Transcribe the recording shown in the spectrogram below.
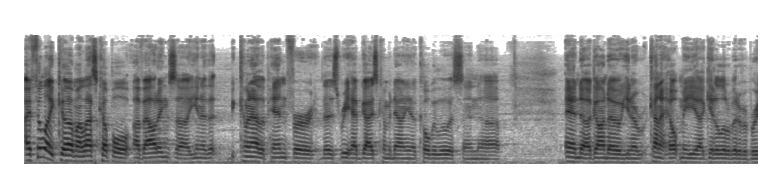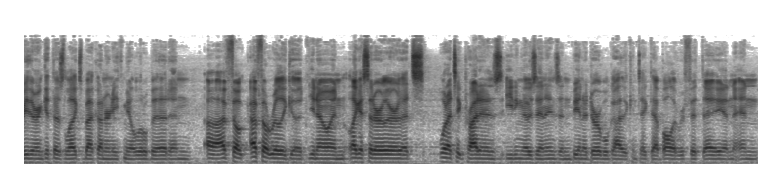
I, I, feel like uh, my last couple of outings, uh, you know, that coming out of the pen for those rehab guys coming down, you know, Colby Lewis and uh, and uh, Gondo, you know, kind of helped me uh, get a little bit of a breather and get those legs back underneath me a little bit, and uh, I felt I felt really good, you know. And like I said earlier, that's what I take pride in is eating those innings and being a durable guy that can take that ball every fifth day, and and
